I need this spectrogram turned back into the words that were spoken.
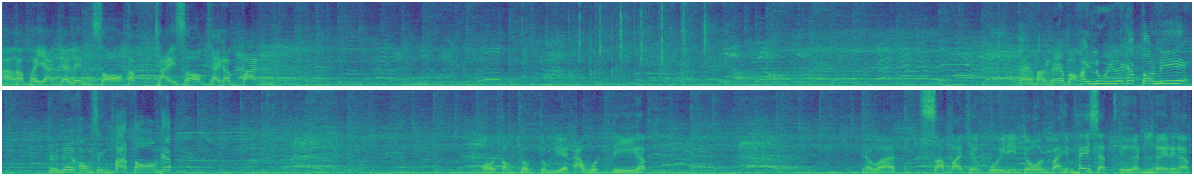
อ่าครับพยายามจะเล่นศอกครับ ใช้ศอกใช้กำปั้นแหมบางแดงบอกให้ลุยเลยครับตอนนี้เทรนเนอร์ของสิงห์ป่าตองครับ โอ้ต้องชมจุมเลียดอาวุธดีครับ แต่ว่าซับบาเชอกุยนี่โดนไปไม่สะเทือนเลยนะครับ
